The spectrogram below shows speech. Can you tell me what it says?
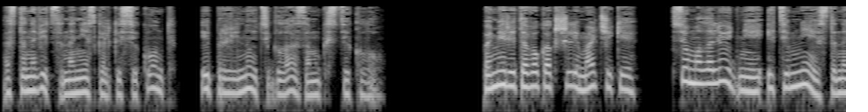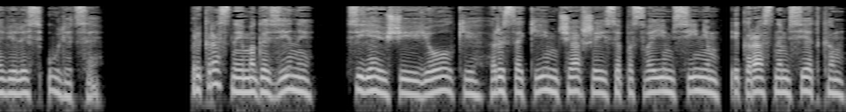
остановиться на несколько секунд и прильнуть глазом к стеклу. По мере того, как шли мальчики, все малолюднее и темнее становились улицы. Прекрасные магазины, сияющие елки, рысаки, мчавшиеся по своим синим и красным сеткам,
